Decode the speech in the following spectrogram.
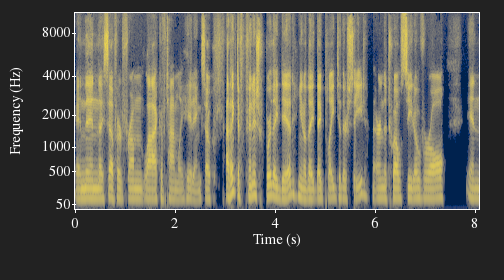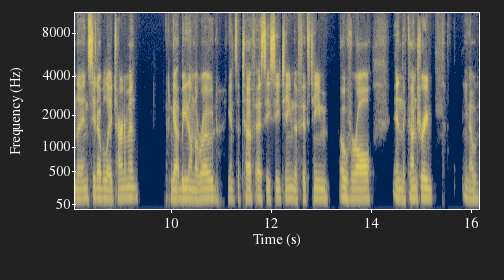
And then they suffered from lack of timely hitting. So I think to finish where they did, you know, they they played to their seed, earned the 12th seed overall in the NCAA tournament, got beat on the road against a tough SEC team, the fifth team overall in the country. You know,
